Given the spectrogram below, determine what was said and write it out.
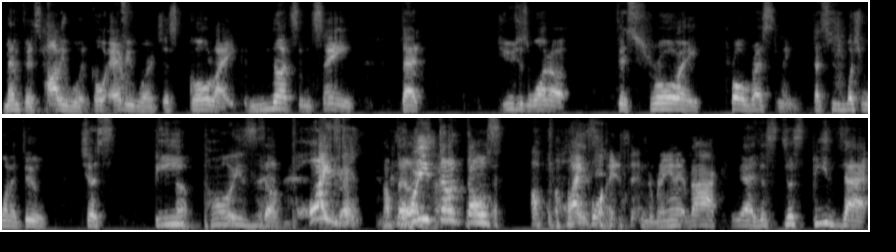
Memphis, Hollywood. Go everywhere. Just go like nuts, insane. That you just want to destroy pro wrestling. That's just what you want to do. Just be the poison. The poison. The The poison. lethal dose of poison. Poison, bringing it back. Yeah, just just be that,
